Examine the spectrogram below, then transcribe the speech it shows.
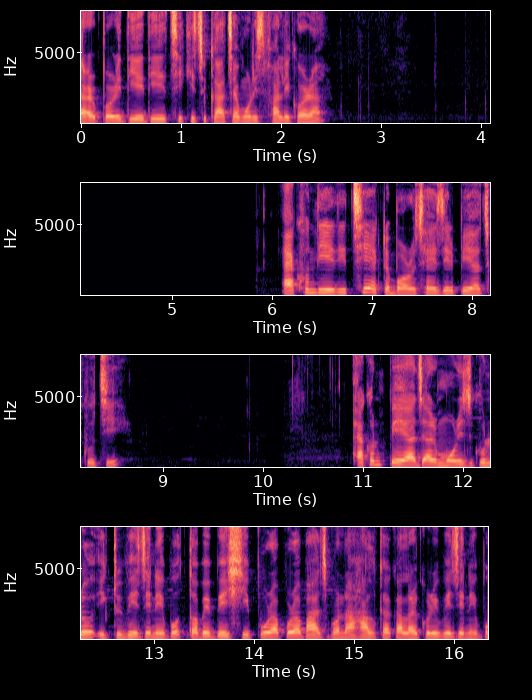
তারপরে দিয়ে দিয়েছি কিছু কাঁচামরিচ ফালি করা। এখন দিয়ে দিচ্ছি একটা বড় সাইজের পেঁয়াজ কুচি। এখন পেঁয়াজ আর মরিচগুলো একটু ভেজে নেব, তবে বেশি পোড়া পোড়া ভাজবো না, হালকা কালার করে ভেজে নেব।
